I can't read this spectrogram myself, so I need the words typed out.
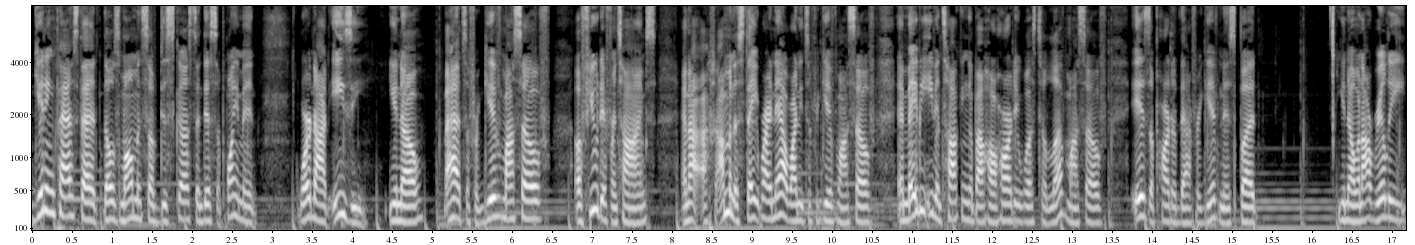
getting past that those moments of disgust and disappointment were not easy, you know. I had to forgive myself a few different times. And I, I'm in a state right now where I need to forgive myself. And maybe even talking about how hard it was to love myself is a part of that forgiveness. But you know, and I really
